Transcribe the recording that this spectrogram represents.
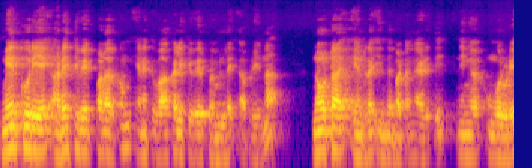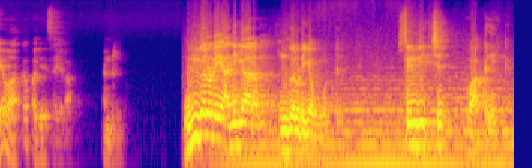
மேற்கூறிய அனைத்து வேட்பாளருக்கும் எனக்கு வாக்களிக்க விருப்பமில்லை அப்படின்னா நோட்டா என்ற இந்த பட்டனை அழுத்தி நீங்க உங்களுடைய வாக்கை பதிவு செய்யலாம். நன்றி. உங்களுடைய அதிகாரம் உங்களுடைய ஓட்டு. சிந்திச்சு வாக்களிங்க.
